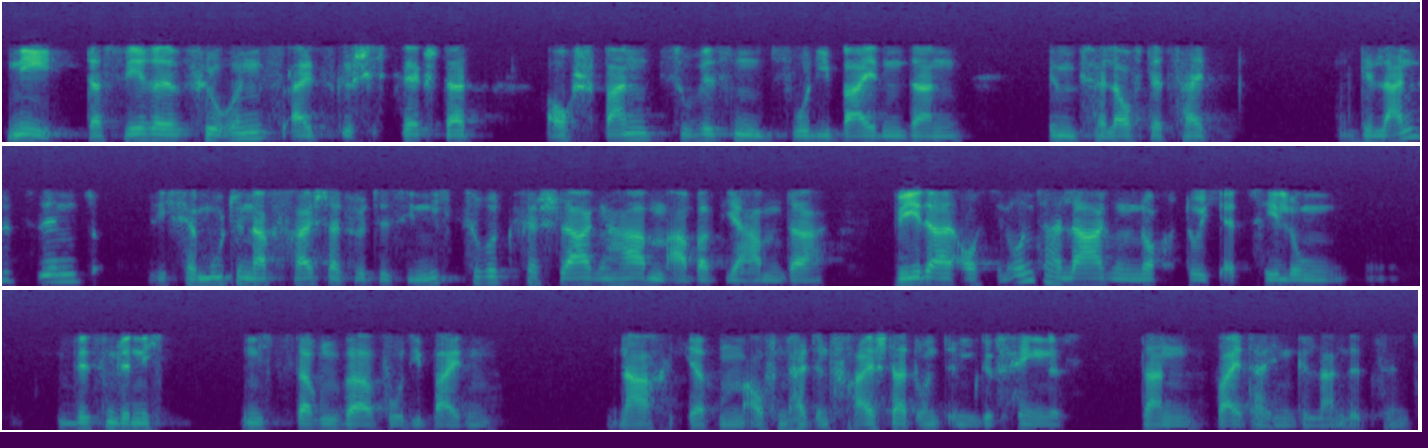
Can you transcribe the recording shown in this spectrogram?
Nee, das wäre für uns als Geschichtswerkstatt auch spannend zu wissen, wo die beiden dann im Verlauf der Zeit gelandet sind. Ich vermute, nach Freistadt wird es sie nicht zurückverschlagen haben, aber wir haben da weder aus den Unterlagen noch durch Erzählungen wissen wir nicht, nichts darüber, wo die beiden nach ihrem Aufenthalt in Freistadt und im Gefängnis dann weiterhin gelandet sind.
